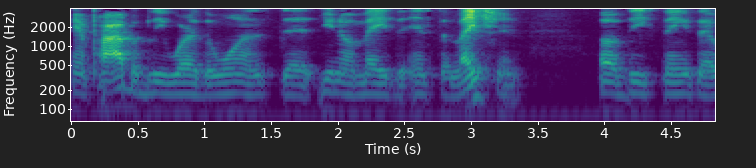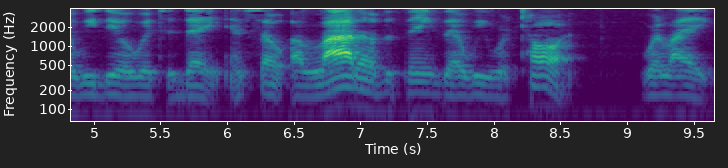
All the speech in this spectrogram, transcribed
and probably were the ones that you know made the installation of these things that we deal with today. And so a lot of the things that we were taught were like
